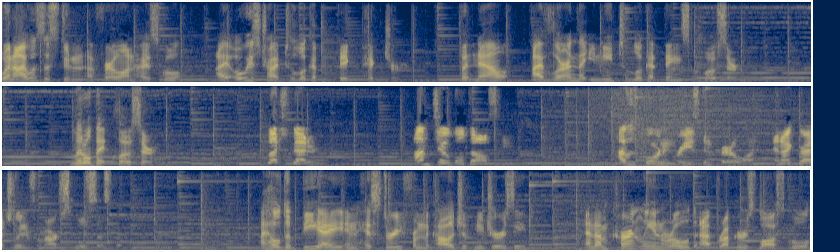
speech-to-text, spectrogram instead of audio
When I was a student at Fair Lawn High School, I always tried to look at the big picture. But now, I've learned that you need to look at things closer. Little bit closer. Much better. I'm Joe Baldofsky. I was born and raised in Fair Lawn, and I graduated from our school system. I hold a BA in history from the College of New Jersey, and I'm currently enrolled at Rutgers Law School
